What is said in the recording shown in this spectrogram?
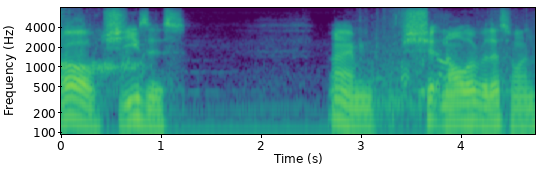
Oh, Jesus. I'm shitting all over this one.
